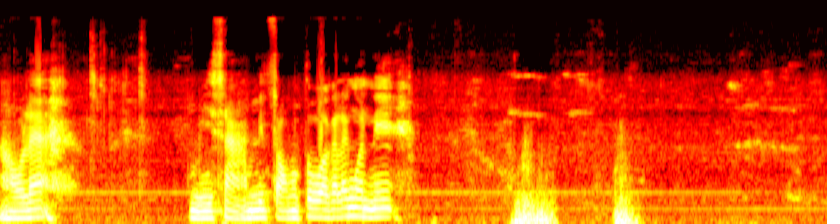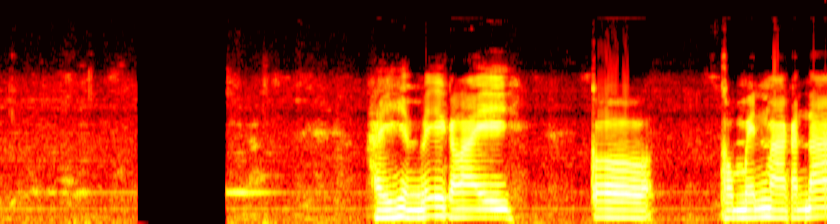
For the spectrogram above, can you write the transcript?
เอาละมีสามมีสองตัวกันแล้วงวดนี้ ครเห็นเลขอะไร ก็คอมเมนต์มากันได้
